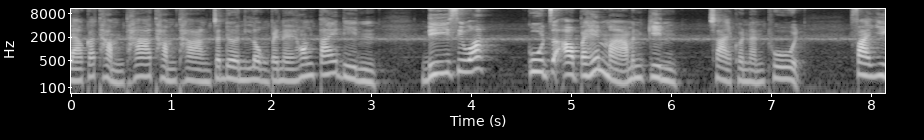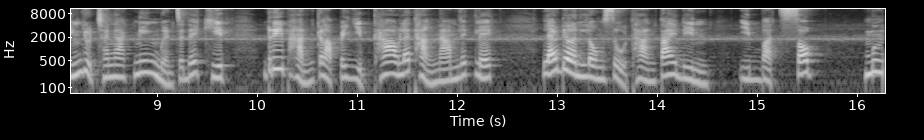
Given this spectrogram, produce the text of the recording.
แล้วก็ทำท่าทำทางจะเดินลงไปในห้องใต้ดิน ดีสิวะ กูจะเอาไปให้หมามันกิน ชายคนนั้นพูด ฝ่ายหญิงหยุดชะงักนิ่งเหมือนจะได้คิด รีบหันกลับไปหยิบข้าวและถังน้ำเล็กๆ แล้วเดินลงสู่ทางใต้ดิน อีบัดซบ มึง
